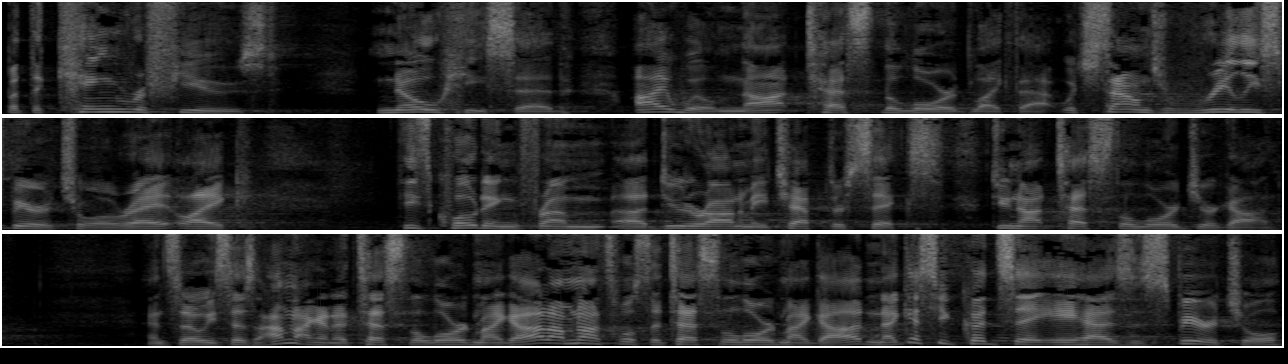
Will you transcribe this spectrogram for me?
But the king refused. No, he said, I will not test the Lord like that, which sounds really spiritual, right? Like he's quoting from uh, Deuteronomy chapter 6 Do not test the Lord your God. And so he says, I'm not going to test the Lord my God. I'm not supposed to test the Lord my God. And I guess you could say Ahaz is spiritual,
